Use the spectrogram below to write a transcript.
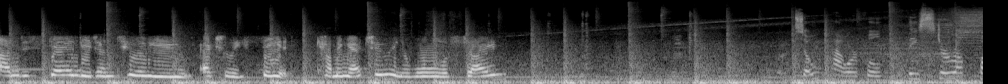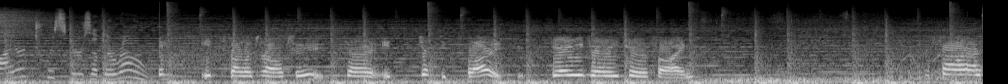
understand it until you actually see it coming at you in a wall of flame. So powerful, they stir up fire twisters of their own. It's volatile too, so it just explodes. It's very, very terrifying. The fire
